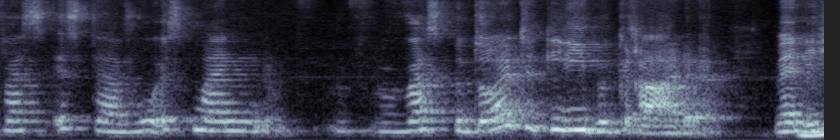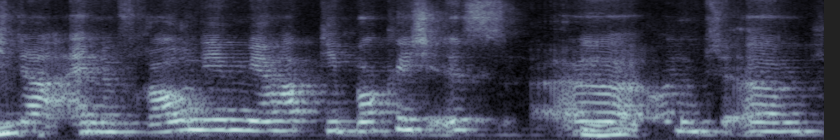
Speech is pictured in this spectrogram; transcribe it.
was ist da? Wo ist mein, was bedeutet Liebe gerade? Wenn mhm. ich da eine Frau neben mir habe, die bockig ist äh, mhm. und ähm,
